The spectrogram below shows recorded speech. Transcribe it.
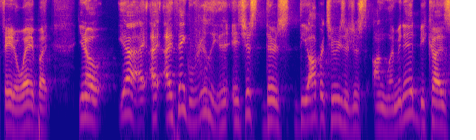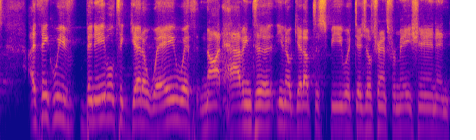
fade away, but you know yeah, I, I think really it's just there's the opportunities are just unlimited because I think we've been able to get away with not having to, you know, get up to speed with digital transformation and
